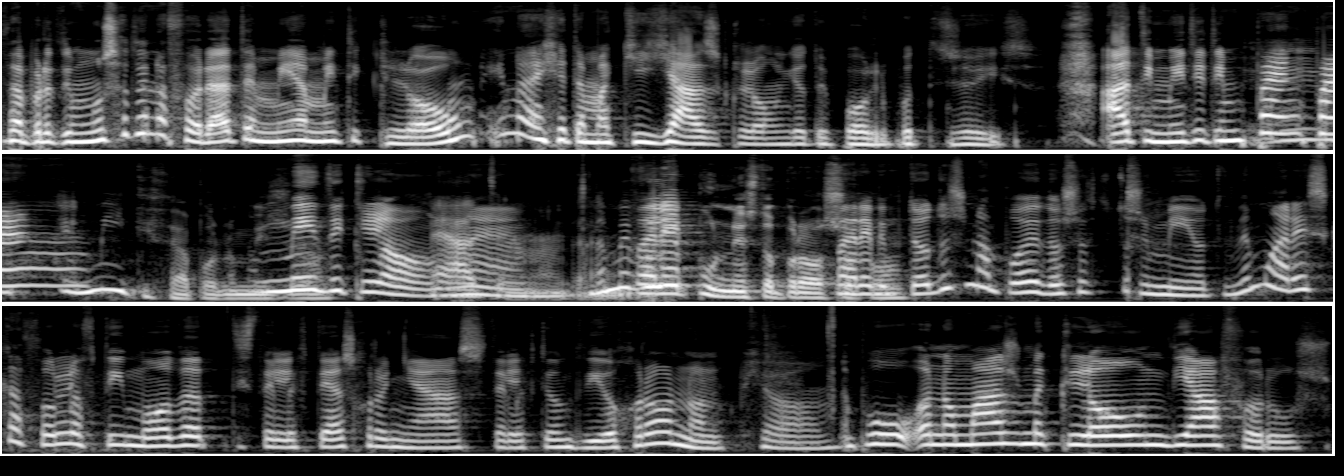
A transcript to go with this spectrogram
Θα προτιμούσατε να φοράτε μία μύτη κλόουν ή να έχετε μακιγιάζ κλόουν για το υπόλοιπο της ζωής; Α, τη μύτη την πεν Ε, πεν. μύτη θα πω νομίζω. Μη δικλό. Ε, ναι. άντε, ναι, ναι. Να με Παρε- βλέπουνε στο πρόσωπο. Παρεμπιπτόντως να πω εδώ σε αυτό το σημείο ότι δεν μου αρέσει καθόλου αυτή η μόδα της τελευταίας χρονιάς, τελευταίων δύο χρόνων. Ποιο; Που ονομάζουμε κλόουν διάφορους.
